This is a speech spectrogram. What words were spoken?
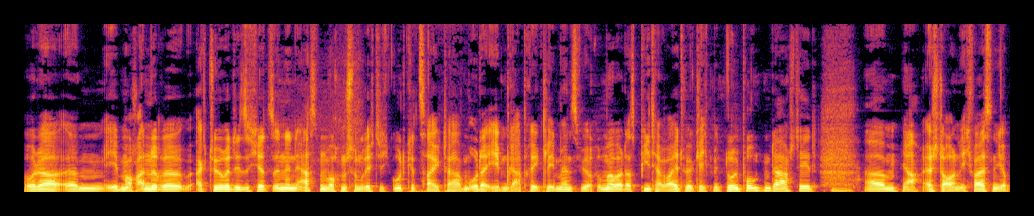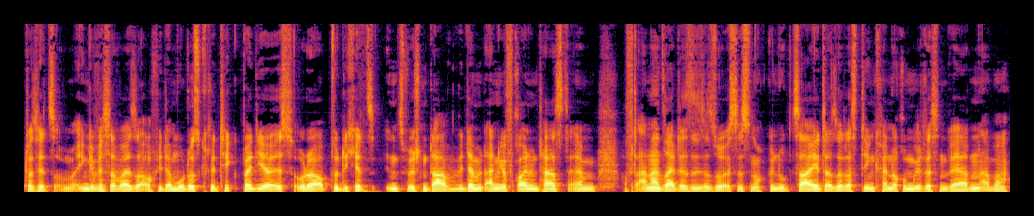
oder ähm, eben auch andere Akteure, die sich jetzt in den ersten Wochen schon richtig gut gezeigt haben oder eben Gabriel Clemens, wie auch immer, aber dass Peter Wright wirklich mit null Punkten dasteht. Mhm. Ähm, ja, erstaunlich. Ich weiß nicht, ob das jetzt in gewisser Weise auch wieder Moduskritik bei dir ist oder ob du dich jetzt inzwischen da wieder mit angefreundet hast. Ähm, auf der anderen Seite ist es ja so, es ist ist noch genug Zeit, also das Ding kann noch umgerissen werden, aber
